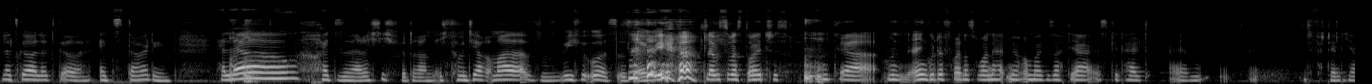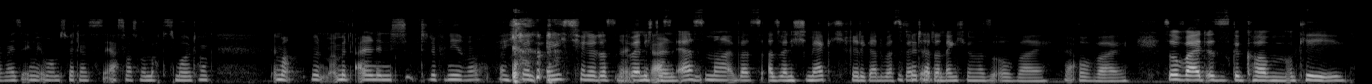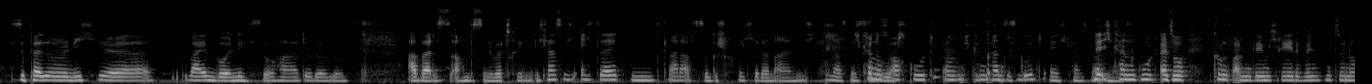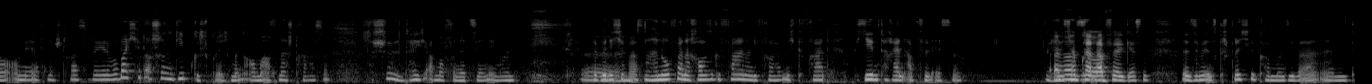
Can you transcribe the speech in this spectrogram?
let's go, let's go. It's starting. Hello. Heute sind wir richtig früh dran. Ich kommentiere auch immer, wie viel Uhr es ist irgendwie. ich glaube, es ist was Deutsches. ja. Und ein guter Freund aus Rwanda hat mir auch immer gesagt, ja, es geht halt ähm, verständlicherweise irgendwie immer ums Wetter. Das ist das Erste, was man macht, ist Smalltalk. Immer. Mit, mit allen, denen ich telefoniere. Ich finde echt, ich finde das, Nein, wenn ich mit das allen. erste Mal über also wenn ich merke, ich rede gerade über das Das Wetter, dann denke ich mir immer so, oh wei, Ja. oh wei. So weit ist es gekommen, okay, diese Person und ich äh, viben wohl nicht so hart oder so. Aber das ist auch ein bisschen übertrieben. Ich lasse mich echt selten gerade auf so Gespräche dann ein. Ich kann das nicht Ich kann so das gut. auch gut. Ähm, ich kann Du kannst es gut? Ich kann es Nee, ich kann gut, also kommt an, mit wem ich rede, wenn ich mit so einer Omi auf einer Straße rede. Wobei ich hatte auch schon ein Diebgespräch mit einer Oma auf einer Straße. Schön, kann ich auch mal von erzählen irgendwann. Da bin ich aus Hannover nach Hause gefahren und die Frau hat mich gefragt, ob ich jeden Tag einen Apfel esse. Ich, ich habe gerade so. Apfel gegessen. Und dann sind wir ins Gespräch gekommen und sie war, ähm,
